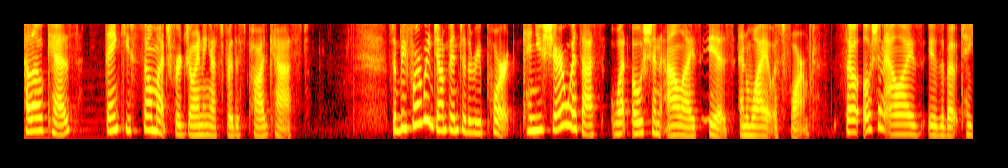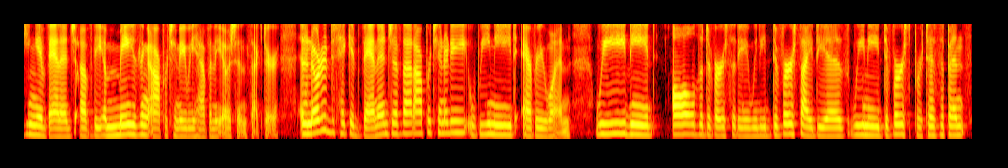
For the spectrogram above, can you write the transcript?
Hello, Kez. Thank you so much for joining us for this podcast. So, before we jump into the report, can you share with us what Ocean Allies is and why it was formed? So, Ocean Allies is about taking advantage of the amazing opportunity we have in the ocean sector. And in order to take advantage of that opportunity, we need everyone. We need all the diversity. We need diverse ideas. We need diverse participants.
